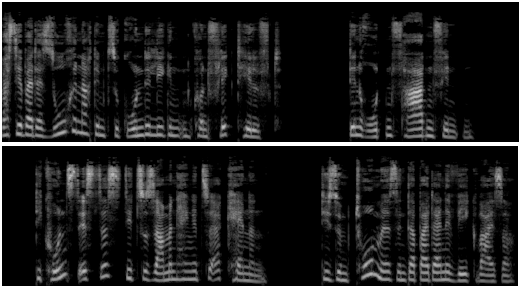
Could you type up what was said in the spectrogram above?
was dir bei der Suche nach dem zugrunde liegenden Konflikt hilft. Den roten Faden finden. Die Kunst ist es, die Zusammenhänge zu erkennen. Die Symptome sind dabei deine Wegweiser.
